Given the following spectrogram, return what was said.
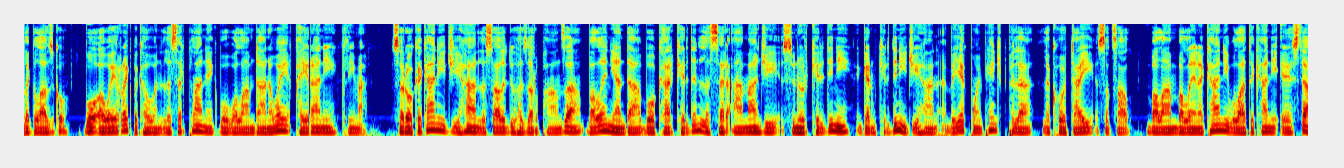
لە گڵاسگۆ، بۆ ئەوەی ڕێکبکەون لەسەر پلانێک بۆ وەڵامدانەوەی قەیرانی کلیما. سەرۆکەکانی جیهان لە ساڵی دوو هەزار و پازدە بەڵێنیان دا بۆ کارکردن لەسەر ئامانجی سنوورکردنی گەرمکردنی جیهان بە یەک پۆینت پێنج پلە لە کۆتایی سەد ساڵ، بەڵام بەڵێنەکانی وڵاتەکانی ئێستا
